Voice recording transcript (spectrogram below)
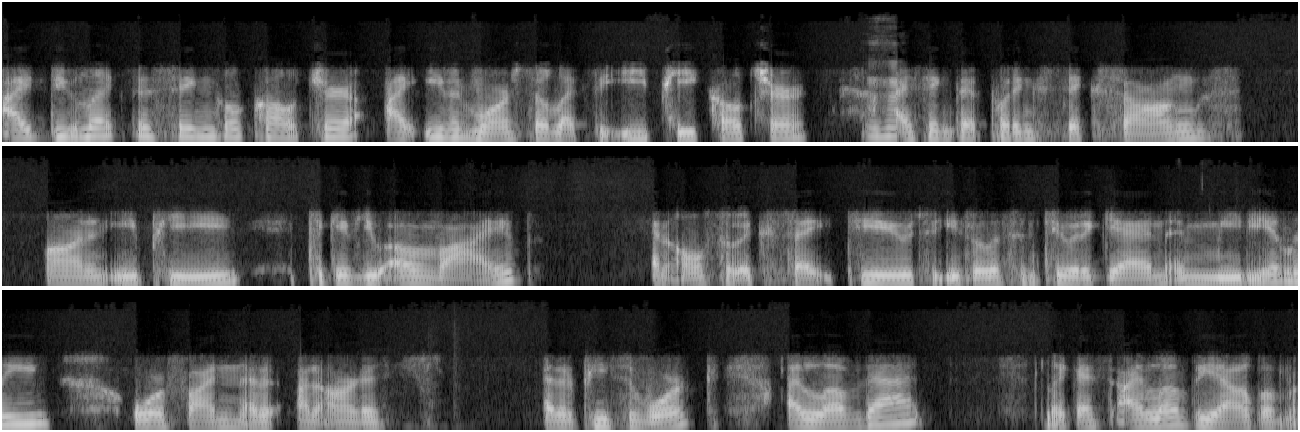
I do like the single culture. I even more so like the EP culture. Mm-hmm. I think that putting six songs on an EP to give you a vibe and also excite you to either listen to it again immediately or find an, an artist's other piece of work. I love that. Like I, I love the album,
